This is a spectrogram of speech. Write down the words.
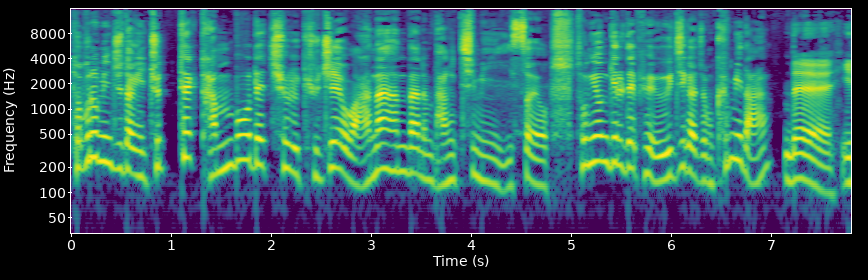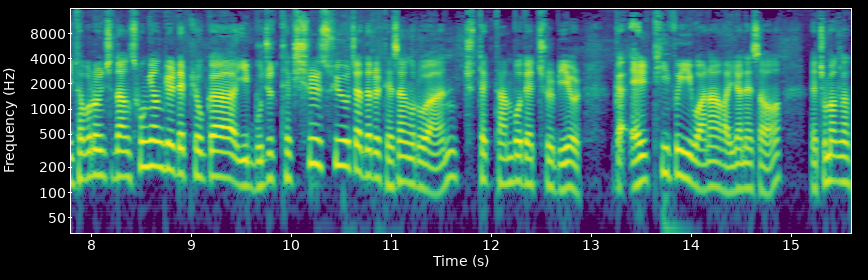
더불어민주당이 주택담보대출 규제 완화한다는 방침이 있어요. 송영길 대표의 의지가 좀 큽니다. 네, 이 더불어민주당 송영길 대표가 이 무주택 실수요자들을 대상으로 한 주택담보대출 비율, 그러니까 LTV 완화 관련해서 조만간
